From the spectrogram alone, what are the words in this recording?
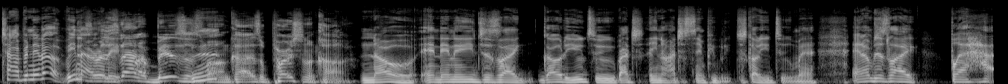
chopping it up. He not It's- really. It's not a business phone call. It's a personal call. No, and then he just like go to YouTube. I just, you know I just send people just go to YouTube, man. And I'm just like, but how,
